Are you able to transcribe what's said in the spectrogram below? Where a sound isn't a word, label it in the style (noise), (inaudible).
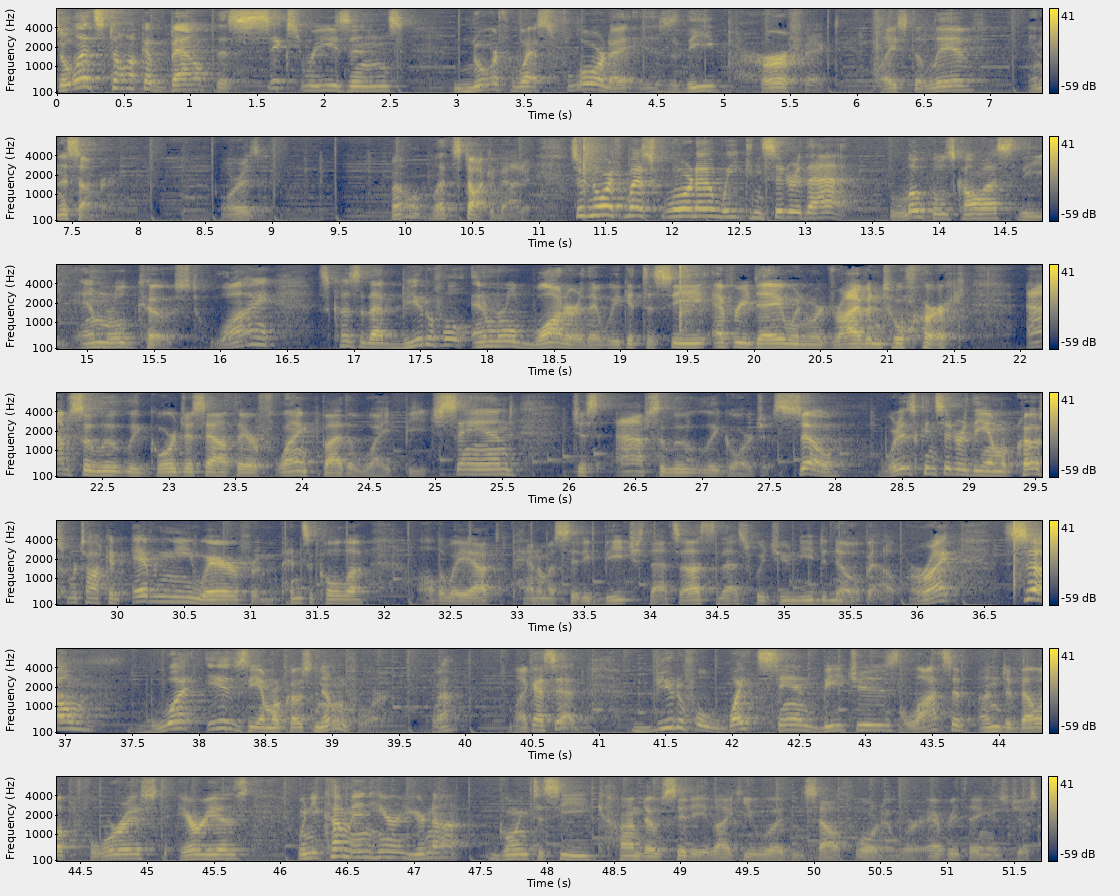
So let's talk about the six reasons Northwest Florida is the perfect place to live in the summer. Or is it? Well, let's talk about it. So, Northwest Florida, we consider that locals call us the Emerald Coast. Why? It's because of that beautiful emerald water that we get to see every day when we're driving to (laughs) work. Absolutely gorgeous out there, flanked by the white beach sand. Just absolutely gorgeous. So, what is considered the Emerald Coast? We're talking anywhere from Pensacola all the way out to Panama City Beach. That's us. That's what you need to know about. All right. So, what is the Emerald Coast known for? Well, like I said, beautiful white sand beaches, lots of undeveloped forest areas. When you come in here, you're not going to see Condo City like you would in South Florida, where everything is just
